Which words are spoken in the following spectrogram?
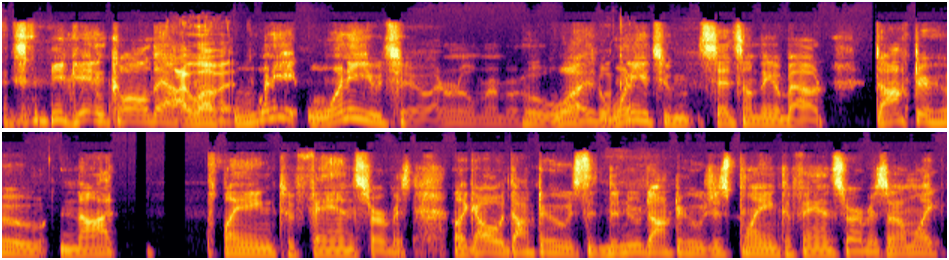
you're getting called out. I love it. One of you, one of you two, I don't know, remember who it was, but one of you two said something about Doctor Who not playing to fan service. Like, oh, Doctor Who is the, new Doctor Who is just playing to fan service. And I'm like,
